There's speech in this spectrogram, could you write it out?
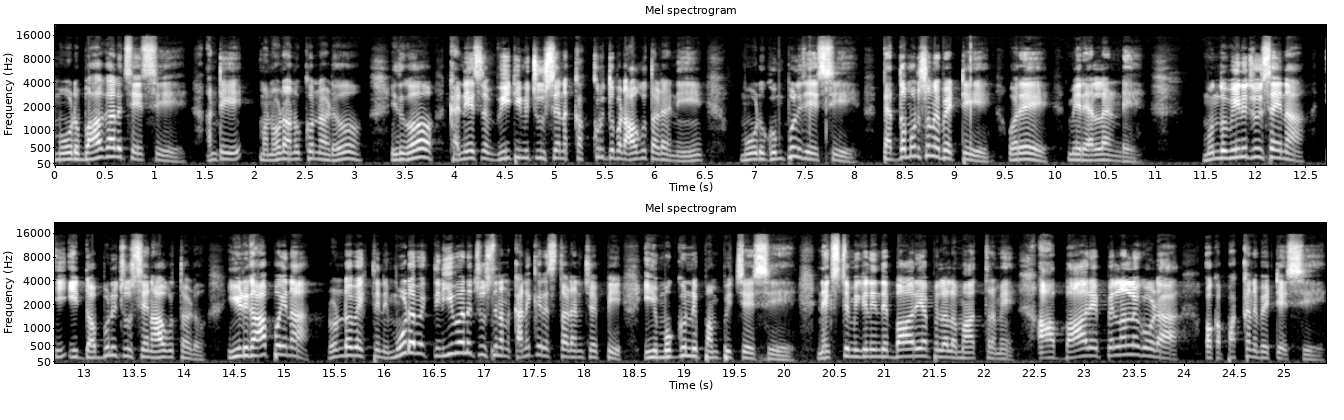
మూడు భాగాలు చేసి అంటే మనోడు అనుకున్నాడు ఇదిగో కనీసం వీటిని చూసిన కకృతిపడి ఆగుతాడని మూడు గుంపులు చేసి పెద్ద మనుషులను పెట్టి ఒరే మీరు వెళ్ళండి. ముందు వీని చూసైనా ఈ ఈ డబ్బుని చూసైనా ఆగుతాడు. ఈడు కాకపోయినా రెండో వ్యక్తిని మూడో వ్యక్తిని ఈవెన చూసి నన్ను కనికరిస్తాడని చెప్పి ఈ ముగ్గురిని పంపించేసి నెక్స్ట్ మిగిలింది భార్య పిల్లలు మాత్రమే. ఆ భార్య పిల్లల్ని కూడా ఒక పక్కన పెట్టేసి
